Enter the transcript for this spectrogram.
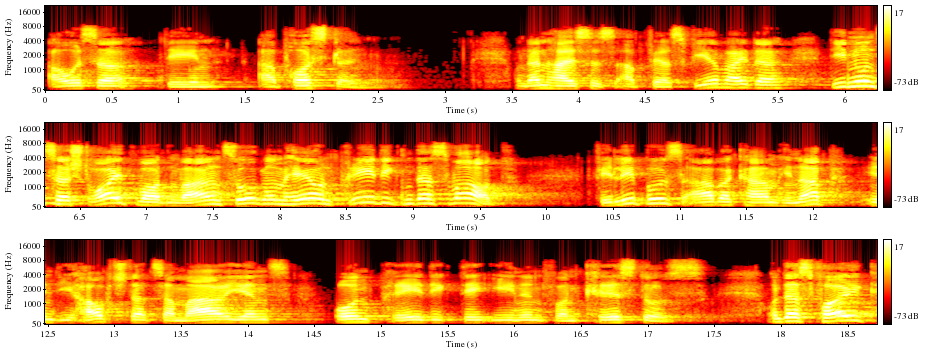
außer den Aposteln. Und dann heißt es ab Vers 4 weiter, die nun zerstreut worden waren, zogen umher und predigten das Wort. Philippus aber kam hinab in die Hauptstadt Samariens und predigte ihnen von Christus. Und das Volk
